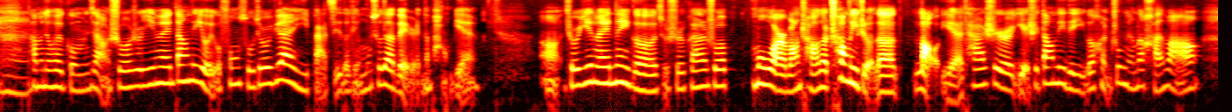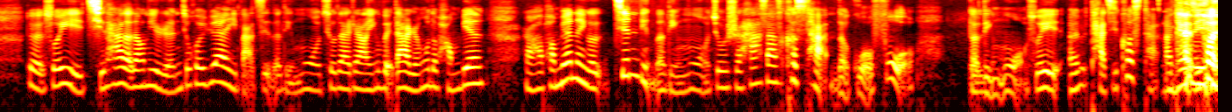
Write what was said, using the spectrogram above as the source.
嗯他们就会给我们讲说，是因为当地有一个风俗，就是愿意把自己的陵墓修在伟人的旁边，啊、就是因为那个就是刚才说莫卧儿王朝的创立者的姥爷，他是也是当地的一个很著名的汗王，对，所以其他的当地人就会愿意把自己的陵墓就在这样一个伟大人物的旁边，然后旁边那个尖顶的陵墓就是哈萨克斯坦的国父。的陵墓，所以哎，塔吉克斯坦啊，塔吉克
